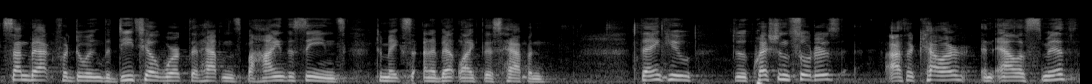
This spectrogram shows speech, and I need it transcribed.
Sunback for doing the detailed work that happens behind the scenes to make an event like this happen. Thank you to the question sorters, Arthur Keller and Alice Smith.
